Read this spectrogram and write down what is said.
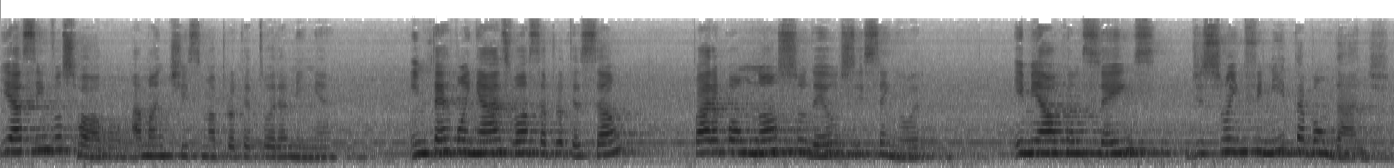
e assim vos rogo, amantíssima protetora minha, interponhais vossa proteção para com o nosso Deus e Senhor, e me alcanceis de sua infinita bondade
